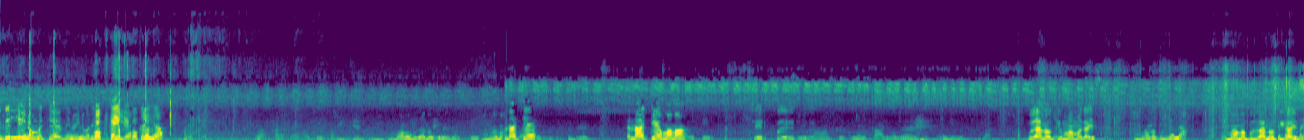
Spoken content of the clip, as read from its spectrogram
ഇതില്ലേനോ മറ്റേ കൊക്കയില്ലേ കൊക്കയില്ല. ഉമ്മാമ വീഴാൻ നോക്കുന്നുണ്ട്. എന്നാ പറ്റിയേ? എന്നാ പറ്റിയേ ഉമ്മാമ? ചെരുപ്പ് വീഴാൻ നോക്കി ഉമ്മാമ ഗൈസ് ഉമ്മാമ വീഴല്ല ഉമ്മാമ വീഴാൻ നോക്കി ഗൈസ്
